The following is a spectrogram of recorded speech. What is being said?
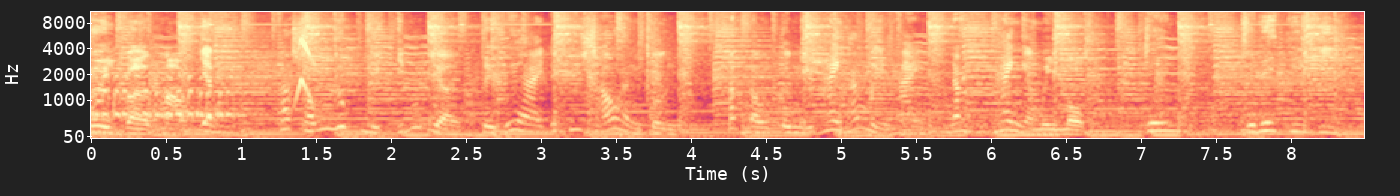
Người vợ mạo danh, Phát sóng lúc 19 giờ từ thứ hai đến thứ sáu hàng tuần, Bắt đầu từ 12 tháng 12 năm 2011 Trên Today TV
